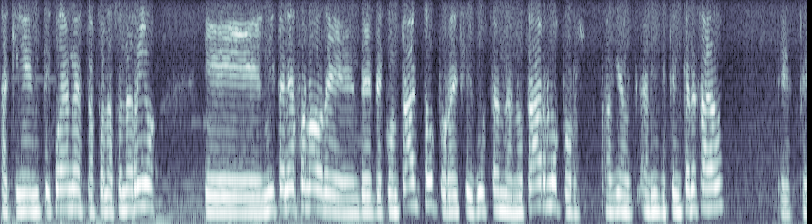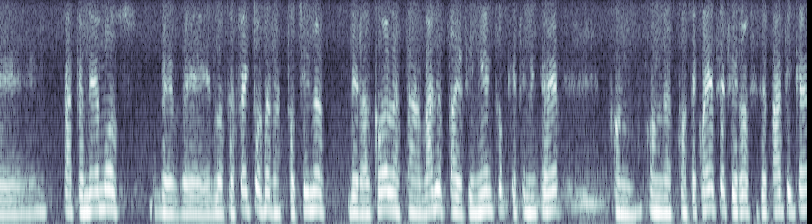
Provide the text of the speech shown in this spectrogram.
aquí en Tijuana, está por la zona Río. Eh, mi teléfono de, de, contacto, por ahí si gustan anotarlo, por alguien, alguien que esté interesado. Este, atendemos desde los efectos de las toxinas del alcohol hasta varios padecimientos que tienen que ver con, con las consecuencias, cirrosis hepática,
